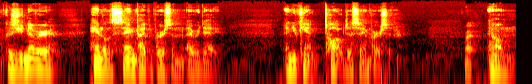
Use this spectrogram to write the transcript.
because you never handle the same type of person every day and you can't talk to the same person. Right. Um,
